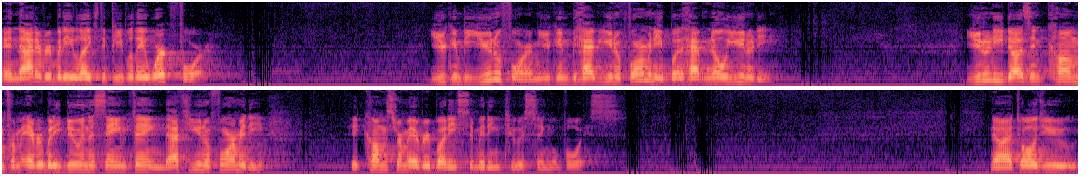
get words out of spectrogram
and not everybody likes the people they work for. You can be uniform, you can have uniformity, but have no unity. Unity doesn't come from everybody doing the same thing. That's uniformity. It comes from everybody submitting to a single voice. Now, I told you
